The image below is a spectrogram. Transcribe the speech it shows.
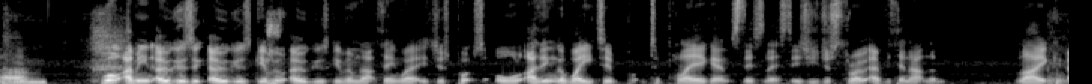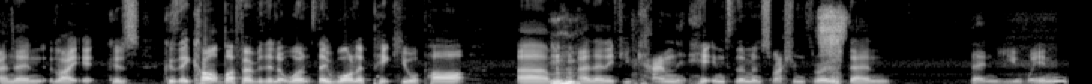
Um, Well, I mean, ogres ogres give him ogres give him that thing where it just puts all. I think the way to to play against this list is you just throw everything at them, like and then like because because they can't buff everything at once. They want to pick you apart, um, Mhm. and then if you can hit into them and smash them through, then then you win.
